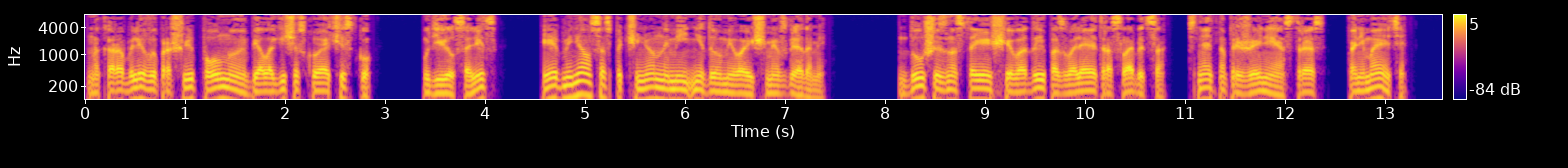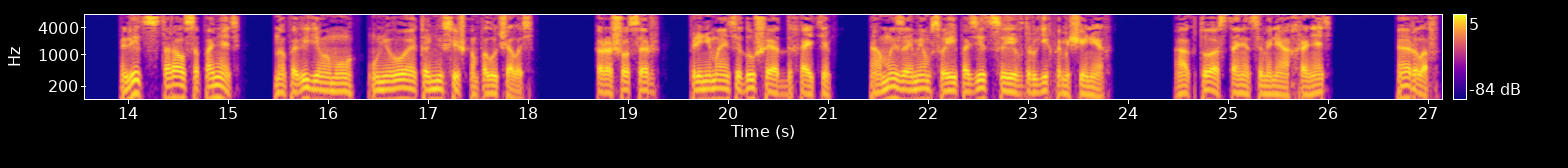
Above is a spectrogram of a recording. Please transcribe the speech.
На корабле вы прошли полную биологическую очистку», — удивился Лиц и обменялся с подчиненными недоумевающими взглядами. Душ из настоящей воды позволяет расслабиться, снять напряжение, стресс, понимаете? Лиц старался понять, но, по-видимому, у него это не слишком получалось. «Хорошо, сэр, принимайте душ и отдыхайте, а мы займем свои позиции в других помещениях. А кто останется меня охранять?» «Эрлов.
